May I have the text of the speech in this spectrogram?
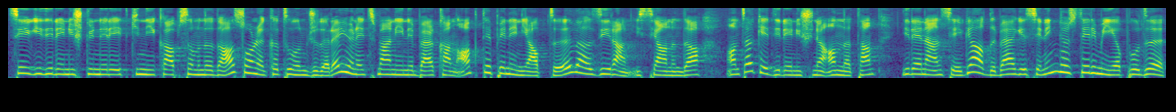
Sevgi Direniş Günleri etkinliği kapsamında daha sonra katılımcılara yönetmenliğini Berkan Aktepe'nin yaptığı ve Haziran isyanında Antakya direnişini anlatan Direnen Sevgi adlı belgeselin gösterimi yapıldı.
